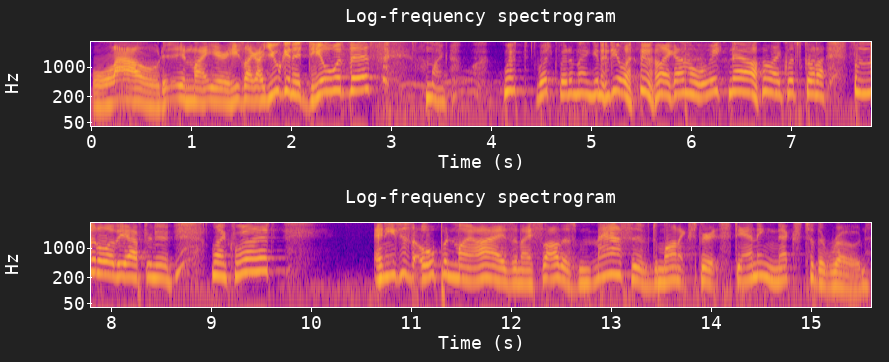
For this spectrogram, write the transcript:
loud in my ear. He's like, Are you going to deal with this? I'm like, What? What? What am I going to deal with? like, I'm awake now. like, what's going on? It's the middle of the afternoon. I'm like, What? And he just opened my eyes, and I saw this massive demonic spirit standing next to the road.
